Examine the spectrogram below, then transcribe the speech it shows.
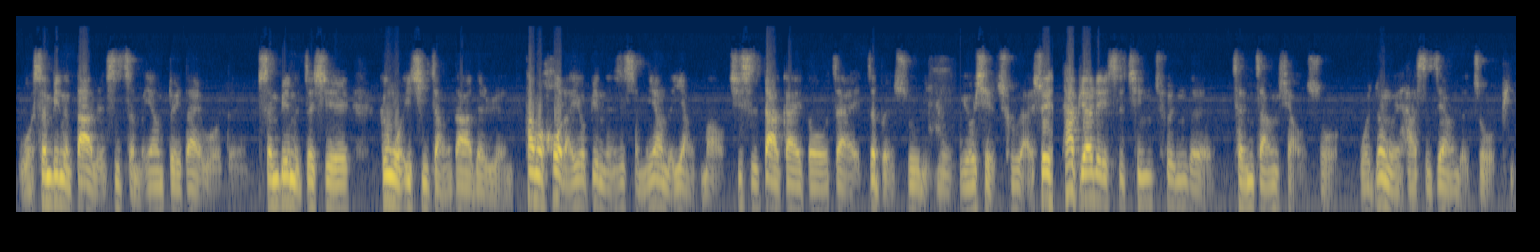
我身边的大人是怎么样对待我的？身边的这些跟我一起长大的人，他们后来又变成是什么样的样貌？其实大概都在这本书里面有写出来，所以它比较类似青春的成长小说。我认为它是这样的作品。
